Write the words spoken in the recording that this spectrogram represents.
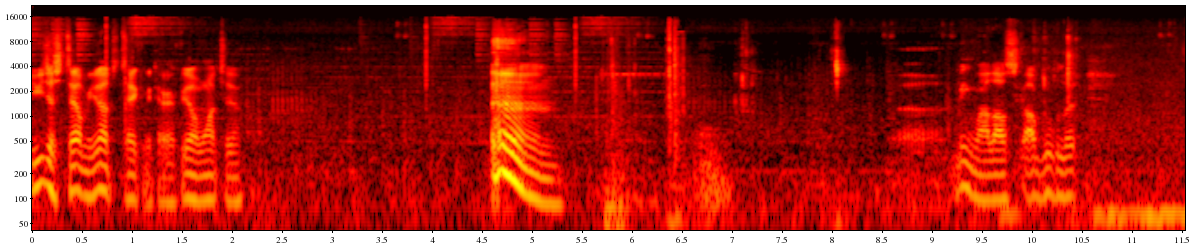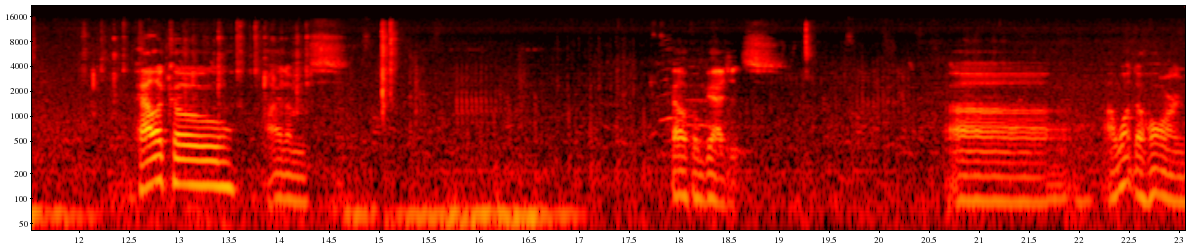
You just tell me. You don't have to take me there if you don't want to. uh, meanwhile, I'll, I'll Google it. Palico items. Palico gadgets. Uh, I want the horn.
